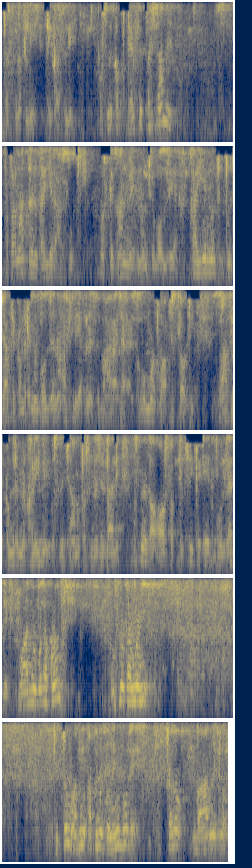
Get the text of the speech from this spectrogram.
दस नकली एक असली उसने कब कैसे पहचाने? तो परमात्मा ने कहा, ये रहा सूत्र उसके कान में एक मंत्र बोल दिया। कहा, ये मंत्र तू जाके कमरे में बोल देना, असली अपने से बाहर आ जाए। तो वो मौत वापस लौटी। वो आके कमरे में खड़ी हुई, उसने चारों पर नज़र डाली। उसने कहा, और सब तो ठीक है, एक भूल रह गई वो आदमी बोला, कौन सी? उसने कहा, यही। कि तुम अभी अपने को नहीं भूले। चलो, बाहर निकलो।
